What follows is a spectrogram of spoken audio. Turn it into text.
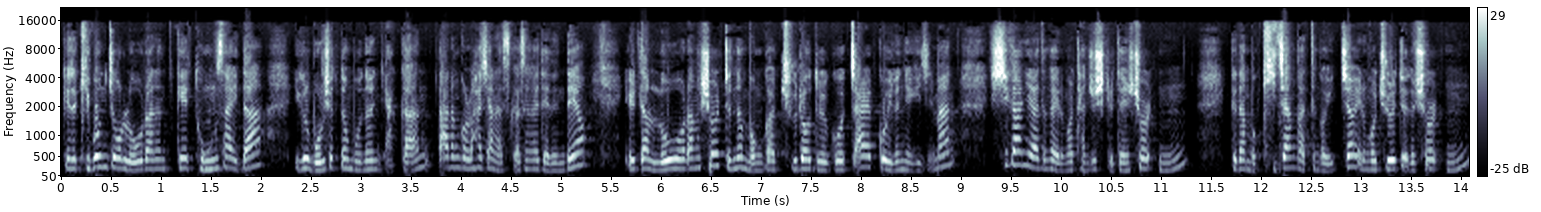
그래서 기본적으로 low라는 게 동사이다. 이걸 모르셨던 분은 약간 다른 걸로 하지 않았을까 생각이 되는데요. 일단 lower랑 short는 뭔가 줄어들고 짧고 이런 얘기지만 시간이라든가 이런 걸 단축시킬 때는 shorten. 그다음 뭐 기장 같은 거 있죠. 이런 걸 줄일 때도 shorten.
